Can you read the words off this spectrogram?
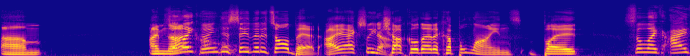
Um, I'm So, not like- going to say that it's all bad. I actually No. chuckled at a couple lines, but So like I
